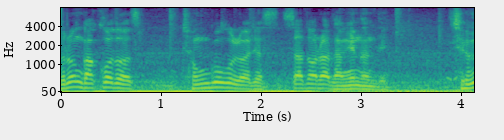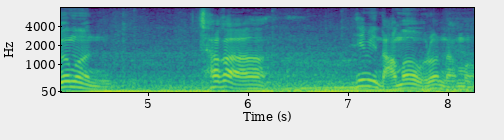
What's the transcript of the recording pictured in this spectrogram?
그런 갖고도 전국을 어제 싸돌아 당했는데 지금은 차가 힘이 남아 그러 남아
